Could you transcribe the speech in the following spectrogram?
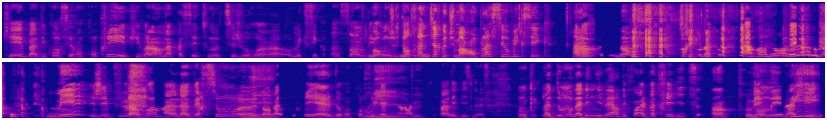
Ok bah du coup on s'est rencontrés et puis voilà on a passé tout notre séjour euh, au Mexique ensemble et Bon, donc tu es en train de dire que tu m'as remplacé au Mexique. hein? Alors non on a continué à avoir de rendez-vous mais j'ai pu avoir la, la version euh, Oui. dans la vie réelle de rencontrer oui. quelqu'un qui faire les business. Donc la demande à l'univers, des fois, elle va très vite. Hein Mais est, là, oui.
